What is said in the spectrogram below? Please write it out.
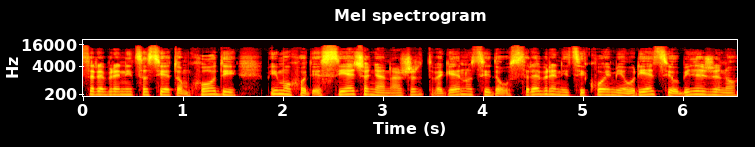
Srebrenica svijetom hodi, mimohod je sjećanja na žrtve genocida u Srebrenici kojim je u Rijeci obilježeno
